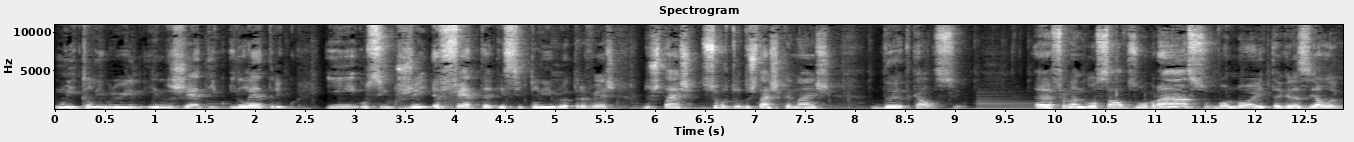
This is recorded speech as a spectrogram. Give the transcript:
um equilíbrio energético, elétrico, e o 5G afeta esse equilíbrio através dos tais, sobretudo dos tais canais de, de cálcio. A Fernando Gonçalves, um abraço. Boa noite a Graziela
